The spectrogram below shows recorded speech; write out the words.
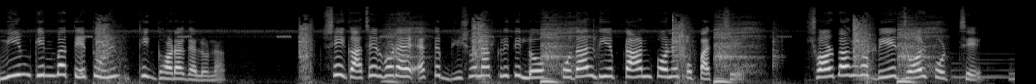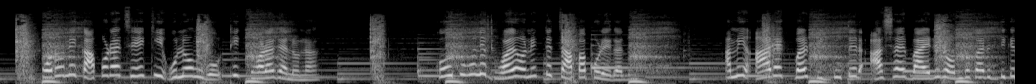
নিম কিংবা তেঁতুল ঠিক ধরা গেল না। সেই গাছের গোড়ায় একটা ভীষণ আকৃতি লোক কোদাল দিয়ে প্রাণপণে কোপাচ্ছে। সর্বাঙ্গ বেয়ে জল পড়ছে। পরনে কাপড় আছে কি উলঙ্গ, ঠিক ধরা গেল না। কৌতূহলে ভয় অনেকটা চাপা পড়ে গেল। আমি আর একবার বিদ্যুতের আশায় বাইরের অন্ধকারের দিকে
